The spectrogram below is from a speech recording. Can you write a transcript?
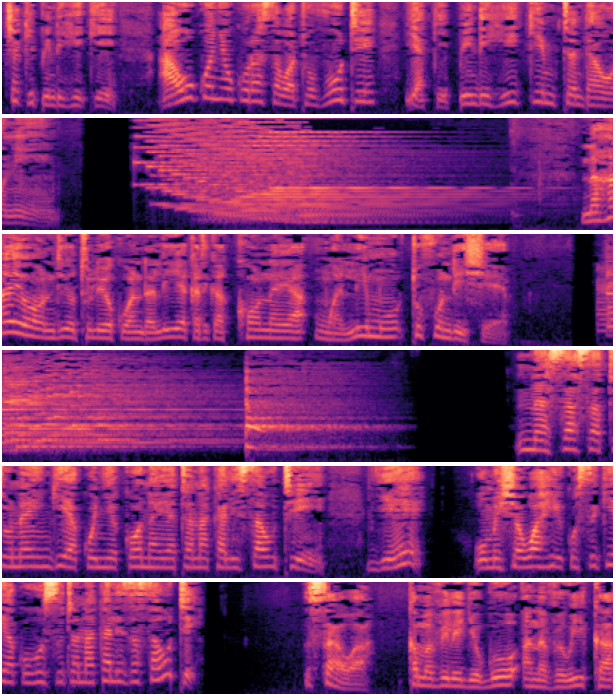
cha kipindi hiki au kwenye ukurasa wa tovuti ya kipindi hiki mtandaoni. Na hayo ndiyo tuliyokuandalia katika kona ya mwalimu tufundishe. Na sasa tunaingia kwenye kona ya tanakali sauti. Je umeshawahi kusikia kuhusu tanakali za sauti sawa kama vile jogoo anavyowika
